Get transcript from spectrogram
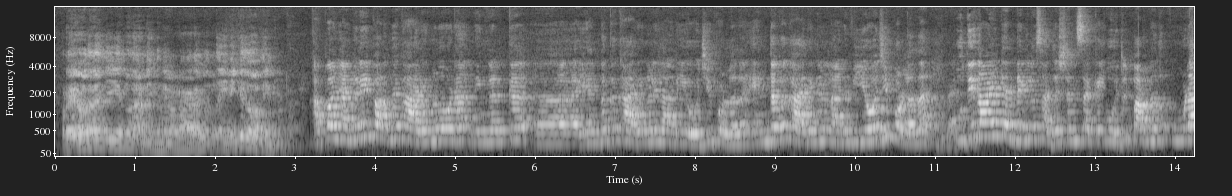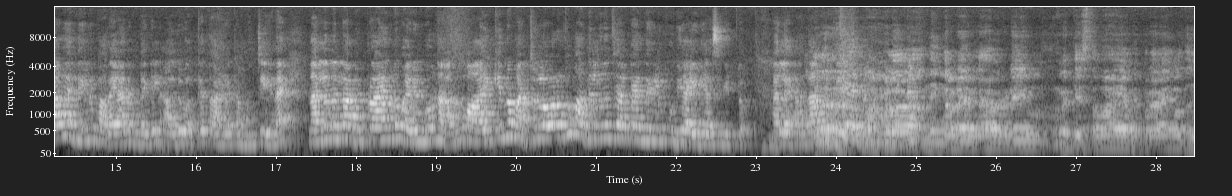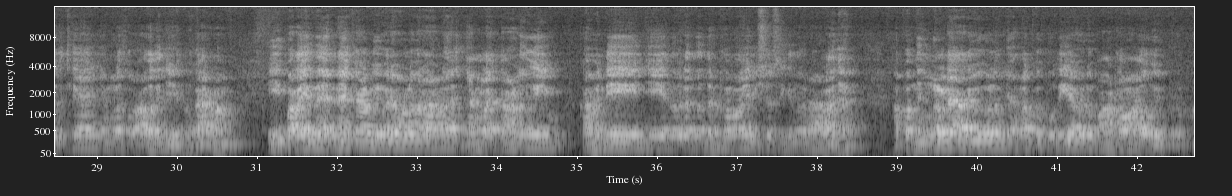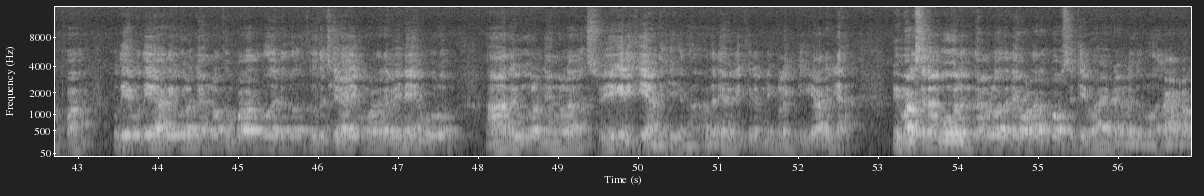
പ്രയോജനം ചെയ്യുന്നതാണ് ഇങ്ങനെയുള്ള അറിവെന്ന് എനിക്ക് തോന്നിയിട്ടുണ്ട്. അപ്പൊ ഞങ്ങൾ ഈ പറഞ്ഞ കാര്യങ്ങളോട് നിങ്ങൾക്ക് എന്തൊക്കെ കാര്യങ്ങളിലാണ് യോജിപ്പുള്ളത് എന്തൊക്കെ കാര്യങ്ങളിലാണ് വിയോജിപ്പുള്ളത് പുതിയതായിട്ട് എന്തെങ്കിലും സജഷൻസ് ഒക്കെ ഇതിൽ പറഞ്ഞത് കൂടാതെ എന്തെങ്കിലും പറയാനുണ്ടെങ്കിൽ അതുമൊക്കെ താഴെ കമന്റ് ചെയ്യണേ. നല്ല നല്ല അഭിപ്രായങ്ങൾ വരുമ്പോൾ അത് വായിക്കുന്ന മറ്റുള്ളവർക്കും അതിൽ നിന്ന് ചിലപ്പോൾ എന്തെങ്കിലും പുതിയ ഐഡിയാസ് കിട്ടും. അല്ലെ? അതാണ്. നിങ്ങളുടെ എല്ലാവരുടെയും വ്യത്യസ്തമായ അഭിപ്രായങ്ങൾ തീർച്ചയായും ഞങ്ങൾ സ്വാഗതം ചെയ്യുന്നു. കാരണം ഈ പറയുന്ന എന്നേക്കാൾ വിവരമുള്ളവരാണ് ഞങ്ങളെ കാണുകയും കമന്റ് ചെയ്യുകയും ചെയ്യുന്നവരെന്ന് ദൃഢമായി വിശ്വസിക്കുന്ന ഒരാളാണ് ഞാൻ. അപ്പം നിങ്ങളുടെ അറിവുകളും ഞങ്ങൾക്ക് പുതിയ ഒരു പാഠമാകും എപ്പോഴും അപ്പം പുതിയ പുതിയ അറിവുകൾ ഞങ്ങൾക്കും പകർന്നു തരുന്നത് തീർച്ചയായും വളരെ വിനയപൂർവം ആ അറിവുകൾ ഞങ്ങൾ സ്വീകരിക്കുകയാണ് ചെയ്യുന്നത്. അതിനെ ഒരിക്കലും നിഗ്ലക്റ്റ് ചെയ്യാറില്ല. വിമർശനം പോലും നമ്മൾ അതിനെ വളരെ പോസിറ്റീവായിട്ടാണ് എടുക്കുന്നത്. കാരണം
